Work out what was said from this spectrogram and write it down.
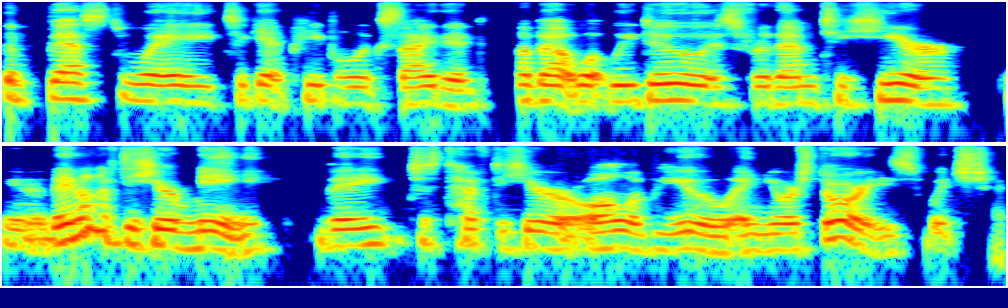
the best way to get people excited about what we do is for them to hear you know they don't have to hear me. They just have to hear all of you and your stories which yeah.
